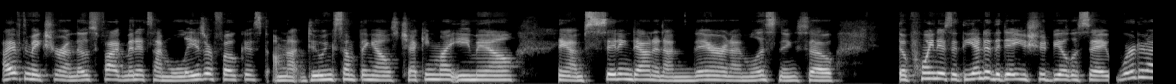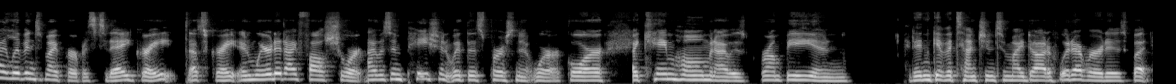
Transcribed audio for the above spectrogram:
I have to make sure on those five minutes I'm laser focused. I'm not doing something else, checking my email. I'm sitting down and I'm there and I'm listening. So the point is at the end of the day, you should be able to say, where did I live into my purpose today? Great. That's great. And where did I fall short? I was impatient with this person at work, or I came home and I was grumpy and I didn't give attention to my daughter, whatever it is. But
